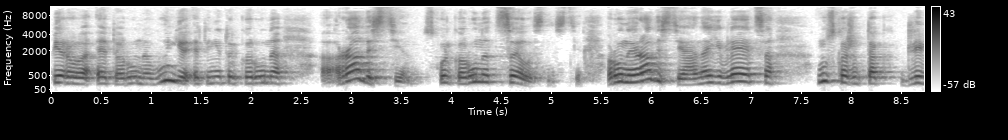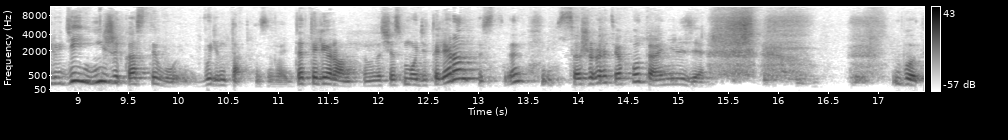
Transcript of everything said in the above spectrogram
первого это руна Вунья, это не только руна а, радости, сколько руна целостности. Руной радости она является ну, скажем так, для людей ниже касты воинов, будем так называть, да, толерантным. У нас сейчас в моде толерантность, да? сожрать охота, а нельзя. Вот.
